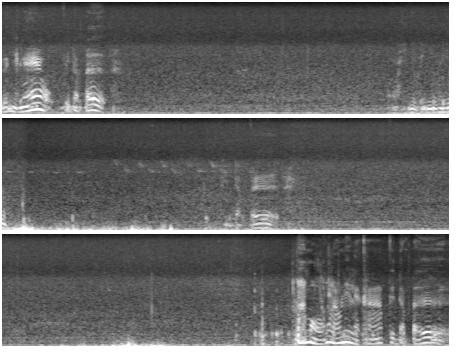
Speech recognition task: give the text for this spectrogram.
เกินอีกแล้วฟิตด็อกเตอร์โอ้ยอยู่อยู่อยู่ฟิตด็อกเตอร์ ปลาห มอของเรานี่แหละครับ เป็นดับเตอร์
